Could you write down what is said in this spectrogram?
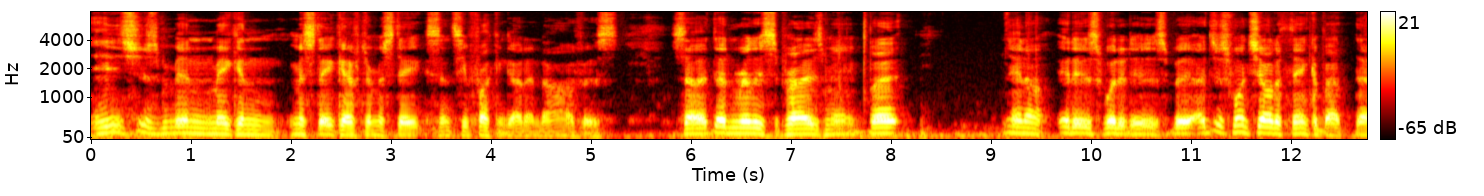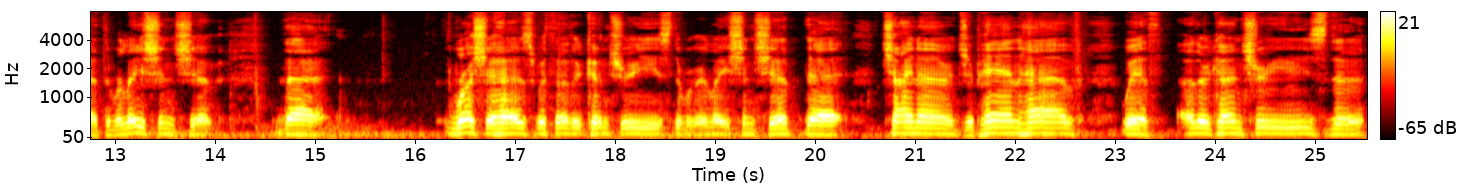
he's just been making mistake after mistake since he fucking got into office. So it doesn't really surprise me, but you know, it is what it is. But I just want y'all to think about that the relationship that Russia has with other countries, the relationship that China or Japan have with other countries, the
